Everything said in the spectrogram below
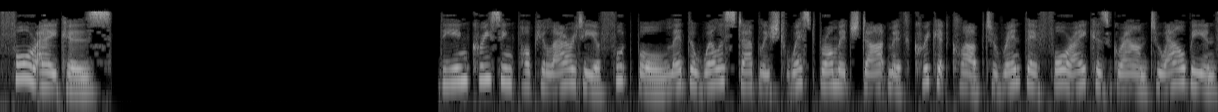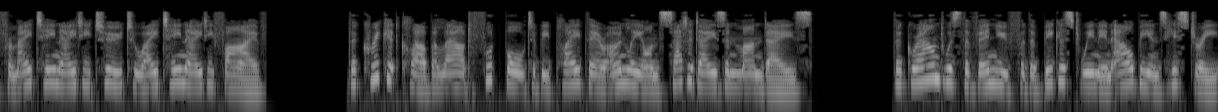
Four acres The increasing popularity of football led the well-established West Bromwich Dartmouth Cricket Club to rent their four acres ground to Albion from 1882 to 1885. The cricket club allowed football to be played there only on Saturdays and Mondays. The ground was the venue for the biggest win in Albion's history,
